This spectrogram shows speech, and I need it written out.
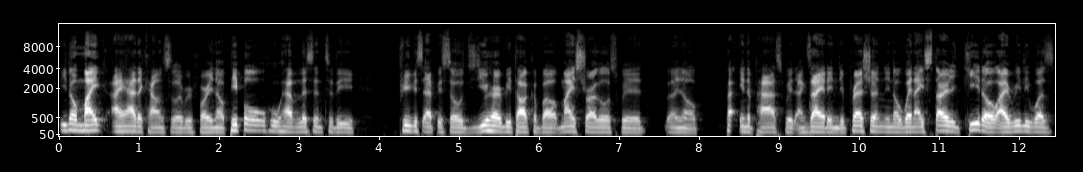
you know mike i had a counselor before you know people who have listened to the previous episodes you heard me talk about my struggles with you know in the past with anxiety and depression. You know when i started keto i really was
